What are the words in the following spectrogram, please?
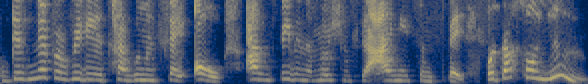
there's never really a time women say, Oh, I'm feeling emotional today, I need some space. But that's on you.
